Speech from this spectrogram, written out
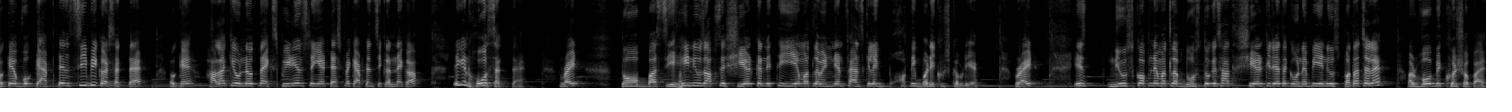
ओके वो कैप्टनसी भी कर सकता है ओके हालाँकि उन्हें उतना एक्सपीरियंस नहीं है टेस्ट में कैप्टनसी करने का, लेकिन हो सकता है। राइट तो बस यही न्यूज़ आपसे शेयर करनी थी। ये मतलब इंडियन फैंस के लिए एक बहुत ही बड़ी खुशखबरी है। राइट इस न्यूज़ को अपने मतलब दोस्तों के साथ शेयर कीजिए ताकि उन्हें भी ये न्यूज़ पता चले और वो भी खुश हो पाए।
